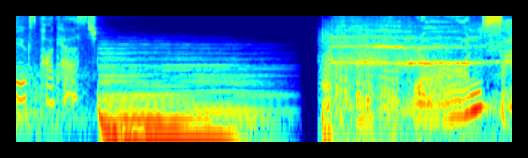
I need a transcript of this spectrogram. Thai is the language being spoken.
Jukes podcast. ร้อนสา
